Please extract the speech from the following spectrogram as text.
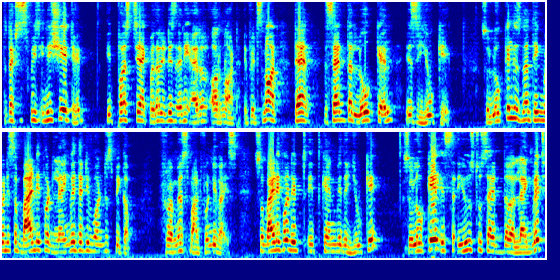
the text to speech initiated, it first check whether it is any error or not. If it's not, then the set the local is UK. So local is nothing but it's a by default language that you want to speak up from your smartphone device. So by default it, it can be the UK. So local is used to set the language.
